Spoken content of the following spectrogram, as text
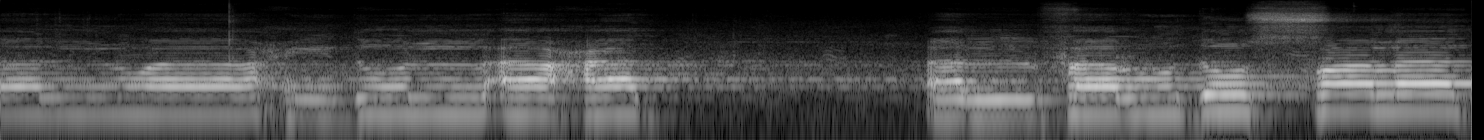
الواحد الأحد الفرد الصمد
